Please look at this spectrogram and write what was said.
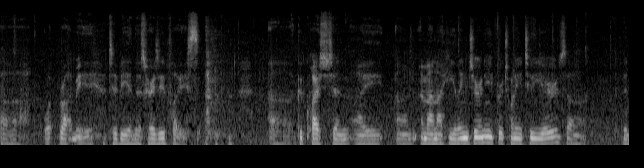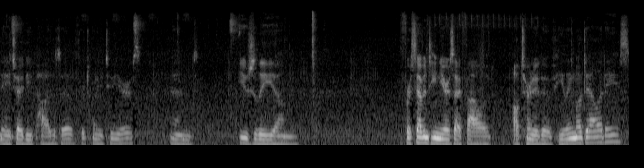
Uh, what brought me to be in this crazy place? uh, good question. I um, I'm on a healing journey for 22 years. Uh, been HIV positive for 22 years, and usually um, for 17 years I followed alternative healing modalities,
